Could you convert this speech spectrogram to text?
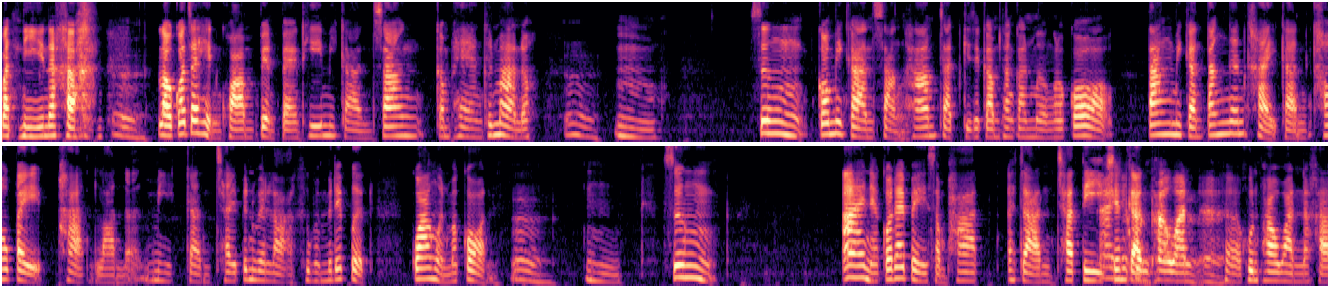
บัดนี้นะคะอืมเราก็จะเห็นความเปลี่ยนแปลงที่มีการสร้างกำแพงขึ้นมาเนาะอืมอืมซึ่งก็มีการสั่งห้ามจัดกิจกรรมทางการเมือง แล้วก็ ตั้งมีการตั้งเงื่อนไขการเข้าไปผ่านลานนะมีการใช้เป็นเวลาคือมันไม่ได้เปิดกว้างเหมือนเมื่อก่อน อืมอืม ซึ่งอ้ายเนี่ยก็ได้ไปสัมภาษณ์อาจารย์ชาตรีเช่นกันคุณภาวันอ่าเอ่อคุณภาวันนะคะ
